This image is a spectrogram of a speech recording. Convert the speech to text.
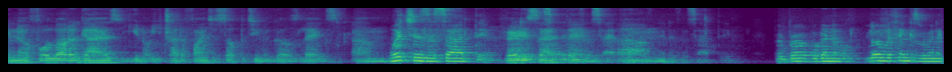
You know, for a lot of guys, you know, you try to find yourself between a girl's legs. Um, Which is a sad thing. Very It is a- sad It thing. is a sad thing. Um, it is a sad thing. But bro, we're gonna overthinkers. We're gonna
